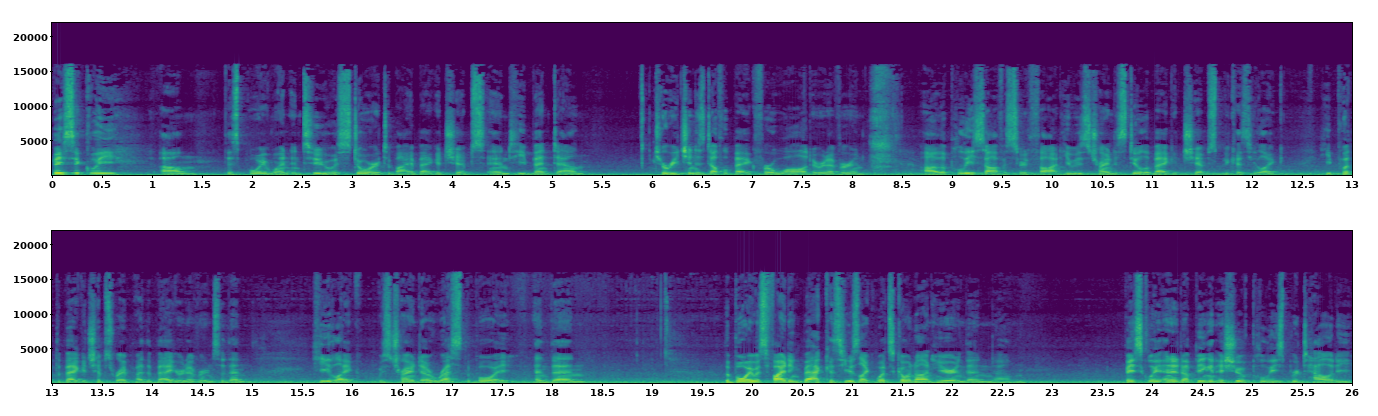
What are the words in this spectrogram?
basically, um, this boy went into a store to buy a bag of chips, and he bent down to reach in his duffel bag for a wallet or whatever. And uh, the police officer thought he was trying to steal the bag of chips because he like he put the bag of chips right by the bag or whatever. And so then he like was trying to arrest the boy, and then the boy was fighting back because he was like, "What's going on here?" And then um, basically ended up being an issue of police brutality,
